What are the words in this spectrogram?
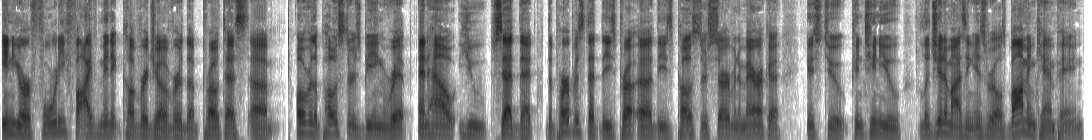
in your 45 minute coverage over the protest, um, over the posters being ripped, and how you said that the purpose that these pro, uh, these posters serve in America is to continue legitimizing Israel's bombing campaign,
